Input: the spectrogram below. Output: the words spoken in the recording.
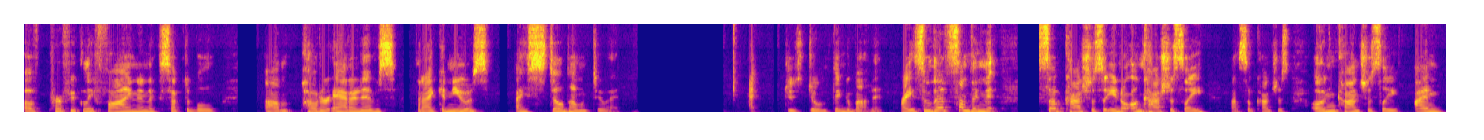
of perfectly fine and acceptable um, powder additives that I can use, I still don't do it. Just don't think about it. Right. So that's something that subconsciously, you know, unconsciously, not subconscious, unconsciously, I'm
